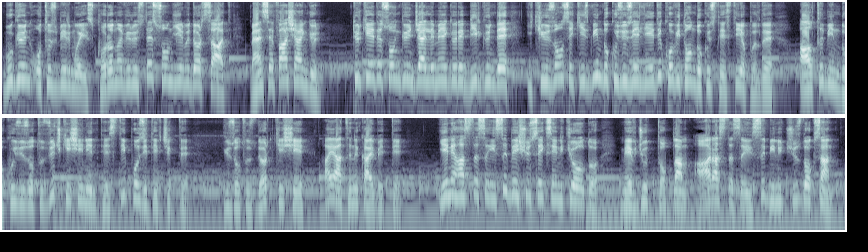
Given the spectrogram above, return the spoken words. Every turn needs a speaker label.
Speaker 1: Bugün 31 Mayıs, koronavirüste son 24 saat. Ben Sefa Şengül. Türkiye'de son güncellemeye göre bir günde 218.957 Covid-19 testi yapıldı. 6.933 kişinin testi pozitif çıktı. 134 kişi hayatını kaybetti. Yeni hasta sayısı 582 oldu. Mevcut toplam ağır hasta sayısı 1390.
